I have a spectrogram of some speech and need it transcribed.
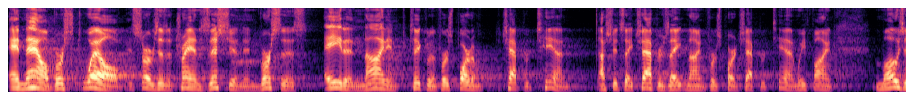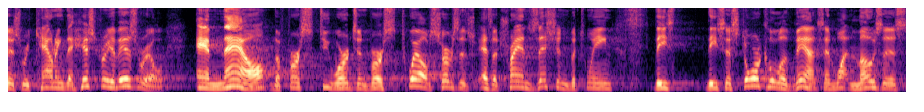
And now, verse 12, it serves as a transition in verses 8 and 9, in particular, the first part of chapter 10. I should say chapters 8 and 9, first part of chapter 10. We find Moses recounting the history of Israel. And now, the first two words in verse 12 serves as, as a transition between these, these historical events and what Moses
